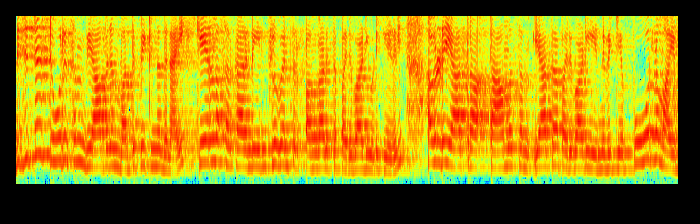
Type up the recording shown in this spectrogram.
ഡിജിറ്റൽ ടൂറിസം വ്യാപനം വർദ്ധിപ്പിക്കുന്നതിനായി കേരള സർക്കാരിന്റെ ഇൻഫ്ലുവൻസർ പങ്കാളിത്ത പരിപാടിയുടെ കീഴിൽ അവരുടെ യാത്ര താമസം യാത്രാ പരിപാടി എന്നിവയ്ക്ക് പൂർണമായും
